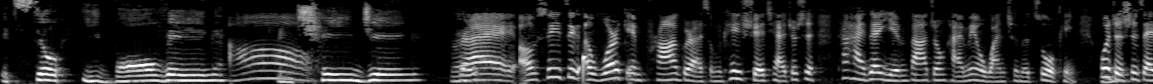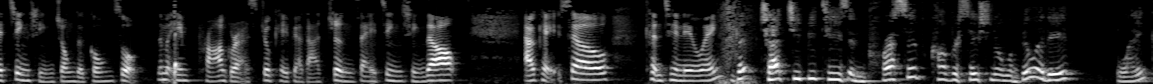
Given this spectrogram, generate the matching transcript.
It's still evolving 哦 and changing. Right? Right，哦，所以这个 a work in progress，我们可以学起来，就是它还在研发中，还没有完成的作品，或者是在进行中的工作。那么 in progress 就可以表达正在进行的哦。Okay，so continuing， Okay. ChatGPT's impressive conversational ability, blank,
